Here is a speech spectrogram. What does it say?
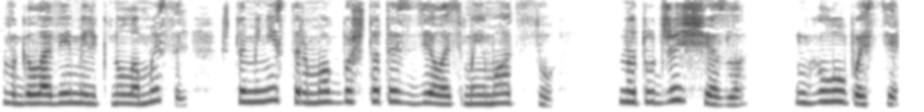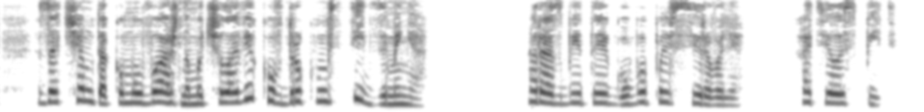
В голове мелькнула мысль, что министр мог бы что-то сделать моему отцу, но тут же исчезла. Глупости! Зачем такому важному человеку вдруг мстить за меня? Разбитые губы пульсировали. Хотелось пить.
